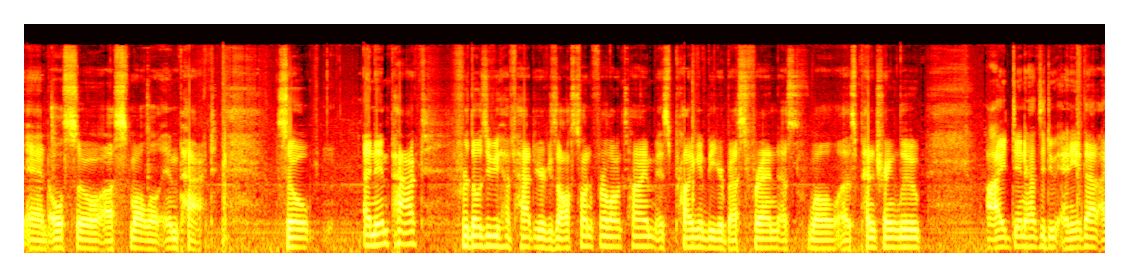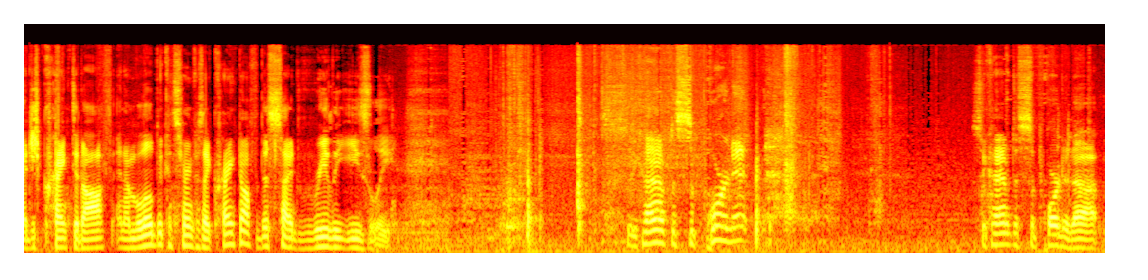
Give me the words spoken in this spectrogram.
and also a small little impact. So an impact, for those of you who have had your exhaust on for a long time, is probably going to be your best friend as well as penetrating lube. I didn't have to do any of that. I just cranked it off and I'm a little bit concerned because I cranked off this side really easily. So you kind of have to support it. So you kind of have to support it up.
